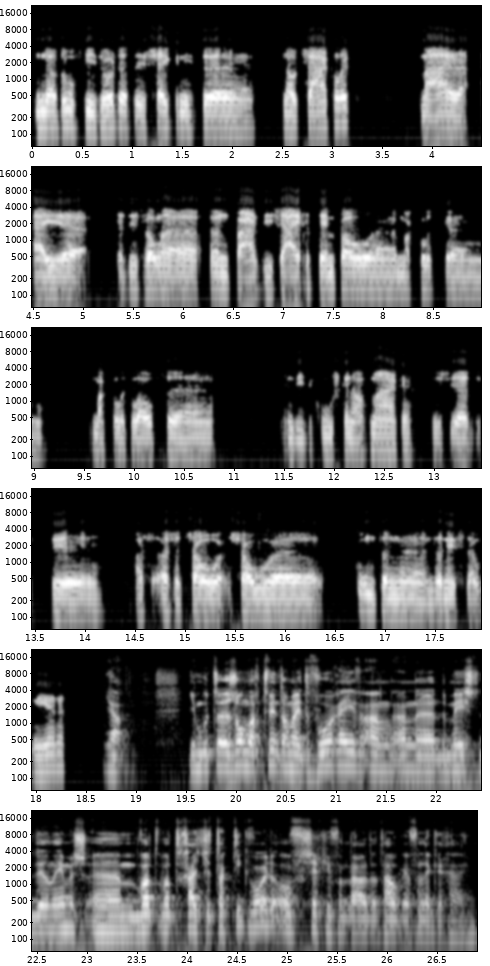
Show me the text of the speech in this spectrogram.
dat, hoeft niet hoor. Dat is zeker niet uh, noodzakelijk. Maar hij, uh, het is wel een paard die zijn eigen tempo makkelijk, makkelijk loopt. en die de koers kan afmaken. Dus ja, dit, als, als het zo, zo komt, dan, dan is het ook niet erg. Ja, je moet zondag 20 meter voorgeven aan, aan de meeste deelnemers. Um, wat, wat gaat je tactiek worden? Of zeg je van nou, dat hou ik even lekker geheim?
